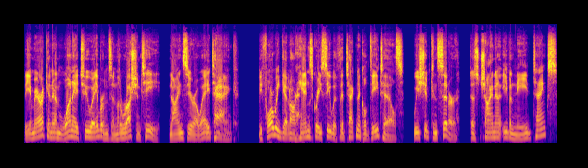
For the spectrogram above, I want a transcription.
the American M1A2 Abrams and the Russian T-90A tank. Before we get our hands greasy with the technical details, we should consider, does China even need tanks?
